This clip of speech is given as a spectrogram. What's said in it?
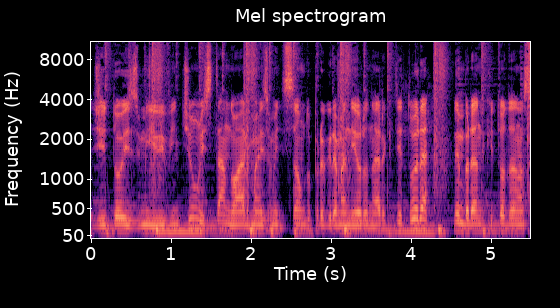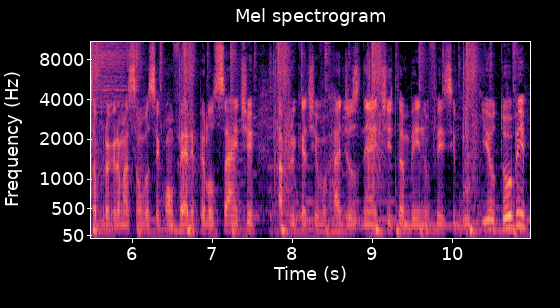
de 2021. Está no ar mais uma edição do programa Neuro na Arquitetura. Lembrando que toda a nossa programação você confere pelo site, aplicativo Radiosnet e também no Facebook e YouTube.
